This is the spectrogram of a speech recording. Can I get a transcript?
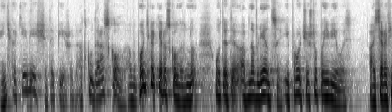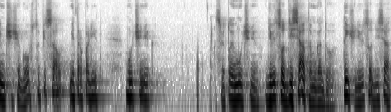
Видите, какие вещи-то пишут. Откуда раскол? А вы помните, какие расколы? Ну, вот это обновленцы и прочее, что появилось. А Серафим Чичаговство писал, митрополит, мученик, святой мученик, в 910 году, 1910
